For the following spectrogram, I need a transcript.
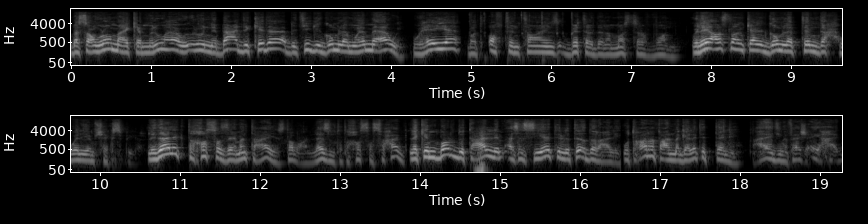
بس عمرهم ما هيكملوها ويقولوا إن بعد كده بتيجي جملة مهمة قوي وهي but oftentimes better than a master of one. واللي هي أصلا كانت جملة بتمدح ويليام شكسبير؟ لذلك تخصص زي ما أنت عايز طبعا لازم تتخصص في حاجة لكن برضو تعلم أساسيات اللي تقدر عليه وتعرف على المجالات التانية. عادي ما فيهاش أي حاجة.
